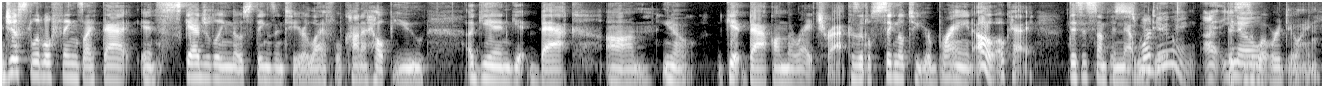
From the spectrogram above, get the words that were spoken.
just little things like that and scheduling those things into your life will kind of help you again get back, um, you know, get back on the right track because it'll signal to your brain, oh, okay, this is something this that is we do. Doing. I, this know, is what we're doing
